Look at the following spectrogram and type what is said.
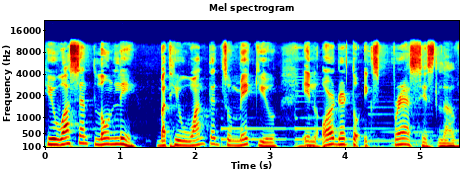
He wasn't lonely but He wanted to make you in order to express His love.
